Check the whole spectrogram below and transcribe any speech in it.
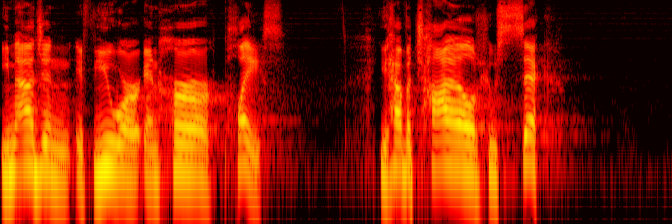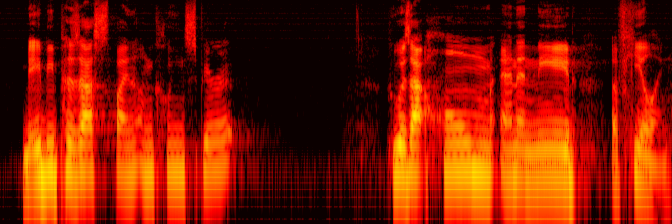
Imagine if you were in her place. You have a child who's sick, maybe possessed by an unclean spirit, who is at home and in need of healing.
